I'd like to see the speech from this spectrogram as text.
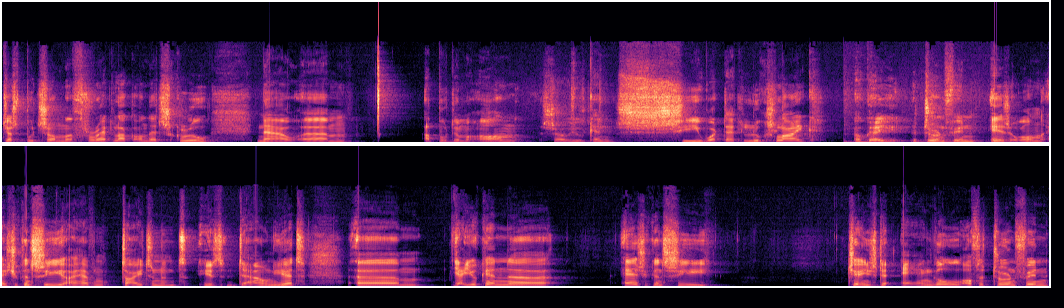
just put some thread lock on that screw. Now um, I'll put them on so you can see what that looks like. Okay, the turn fin is on. As you can see, I haven't tightened it down yet. Um, yeah, you can, uh, as you can see, change the angle of the turn fin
